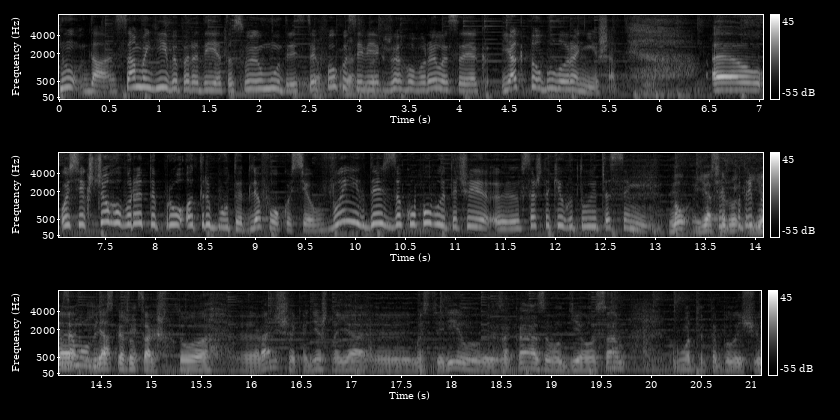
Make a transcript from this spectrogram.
Ну да, саме їй ви передаєте свою мудрість цих Да, фокусів, да, як да. вже говорилося, як, як то було раніше. Е, ось якщо говорити про атрибути для фокусів, ви їх десь закуповуєте чи е, все ж таки готуєте самі? Ну, я Чи скажу, потрібно я, замовляти я скажу десь? так, что э, раньше, конечно, я э, мастерил, э, заказывал, делал сам. Вот это было еще,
